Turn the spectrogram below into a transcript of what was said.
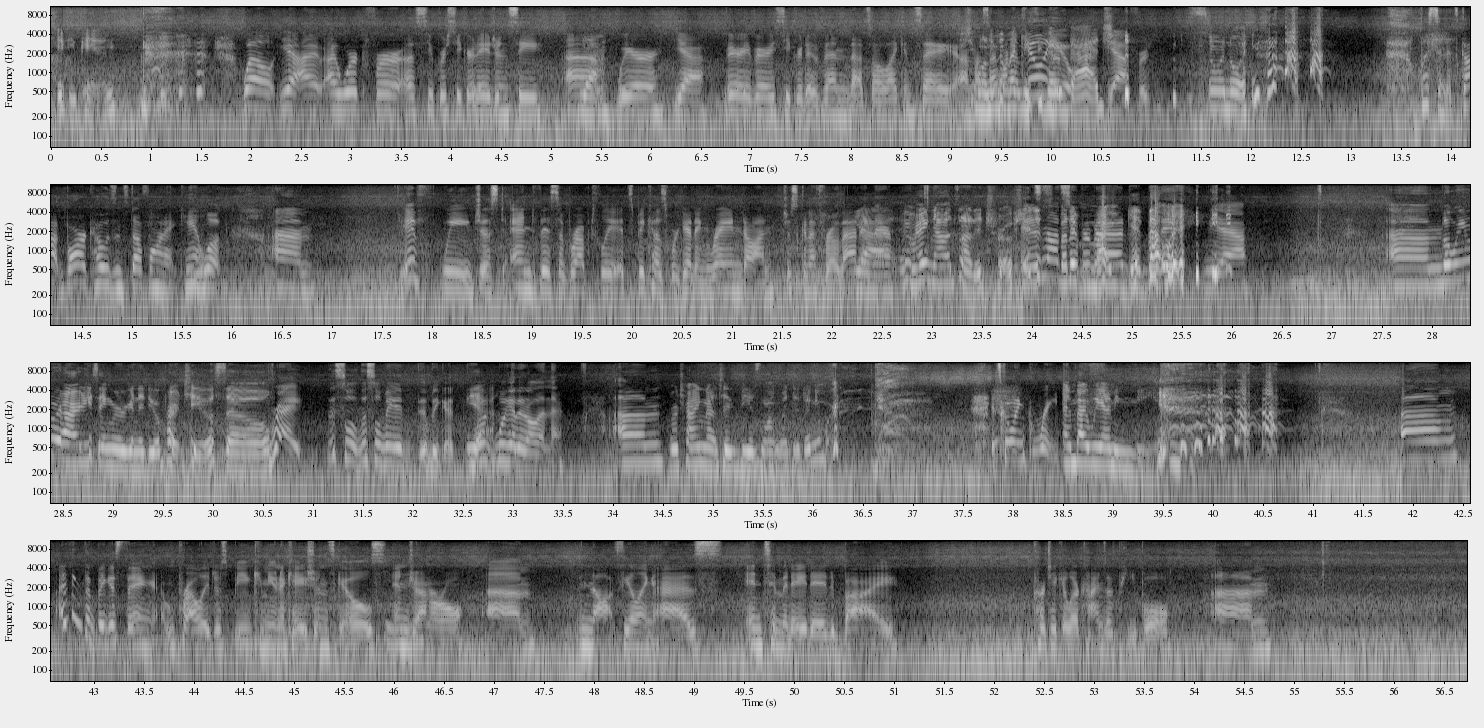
if you can. Well, yeah, I, I work for a super secret agency. Um, Yeah. We're, yeah, very, very secretive, and that's all I can say. Unless won't I want to kill you. badge. Yeah, for, So annoying. listen, it's got barcodes and stuff on it. Can't look. Um, if we just end this abruptly, it's because we're getting rained on. Just gonna throw that in yeah, there. and right now it's not atrocious, It's not but super it might bad. get that way. it- yeah. Um, but we were already saying we were going to do a part two, so right. This will this will be it'll be good. Yeah. We'll, we'll get it all in there. Um, we're trying not to be as long-winded anymore. it's going great. and by we, I mean me. Um, I think the biggest thing would probably just be communication skills in general. Um, not feeling as intimidated by particular kinds of people. Um,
